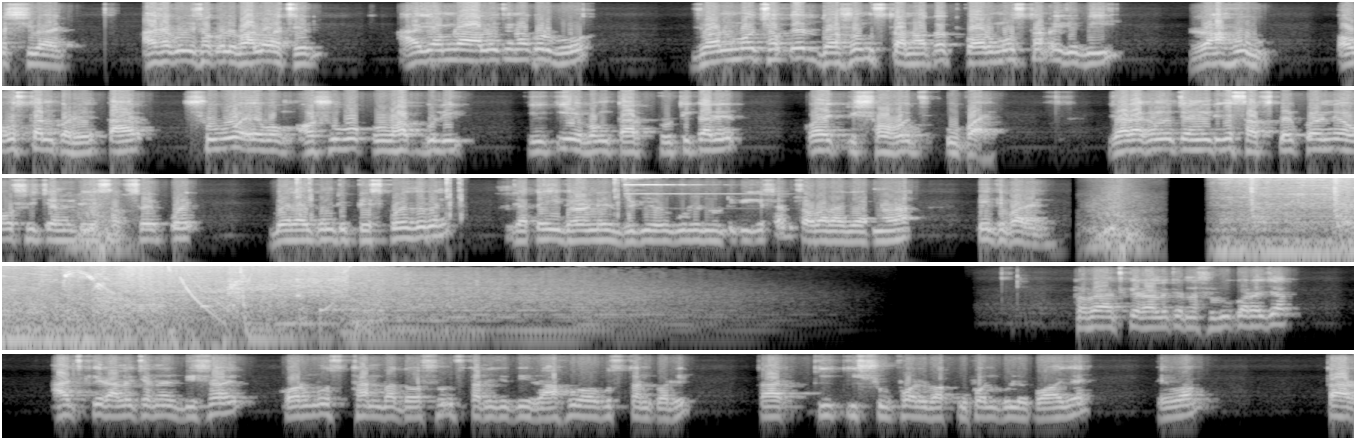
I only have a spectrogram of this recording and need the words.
নমঃ শিবায়। আশা করি সকলে ভালো আছেন। আজ আমরা আলোচনা করব জন্মছকের দশম স্থান অর্থাৎ কর্মস্থানে যদি রাহু অবস্থান করে, তার শুভ এবং অশুভ প্রভাবগুলি কি কি এবং তার প্রতিকারের কয়েকটি সহজ উপায়। যারা এখনও চ্যানেলটিকে সাবস্ক্রাইব করেনি অবশ্যই চ্যানেলটিকে সাবস্ক্রাইব করে বেল আইকনটি প্রেস করে দেবেন, যাতে এই ধরনের ভিডিওগুলোর নোটিফিকেশন সবার আগে আপনারা পেতে পারেন। তবে আজকের আলোচনা শুরু করা যাক। আজকের আলোচনার বিষয়, কর্মস্থান বা দর্শন স্থানে যদি রাহু অবস্থান করে, তার কি কি সুফল বা কুফলগুলো পাওয়া যায় এবং তার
